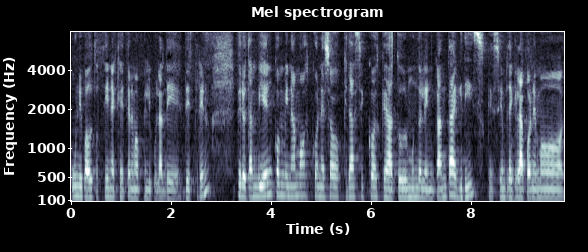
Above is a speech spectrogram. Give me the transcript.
únicos autocines que tenemos películas de, estreno, pero también combinamos con esos clásicos que a todo el mundo le encanta, Gris, que siempre que la ponemos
